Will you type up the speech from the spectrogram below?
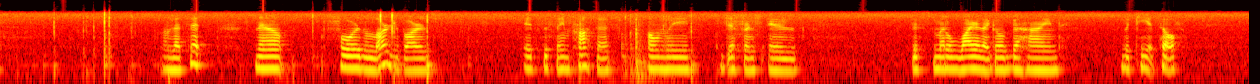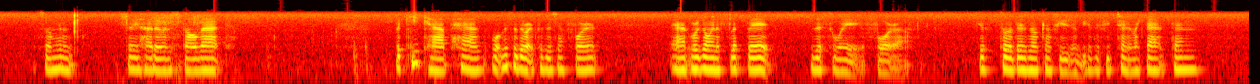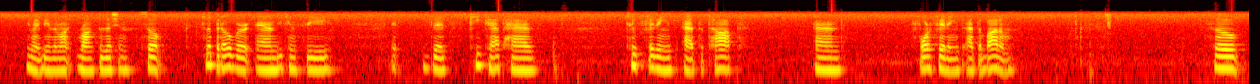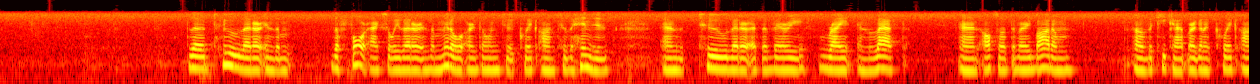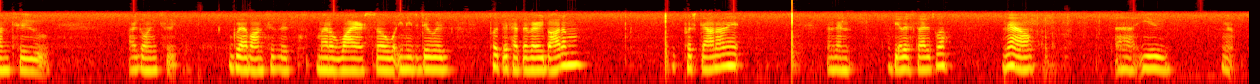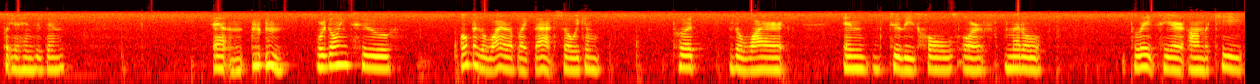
And that's it. Now for the larger bars it's the same process only difference is this metal wire that goes behind the key itself. So I'm going to show you how to install that the keycap has, well this is the right position for it, and we're going to flip it this way for, uh, just so that there's no confusion, because if you turn it like that, then you might be in the wrong, wrong position. So flip it over and you can see it, this keycap has two fittings at the top and four fittings at the bottom so the two that are in the the four actually that are in the middle are going to click onto the hinges and the two that are at the very right and left and also at the very bottom of the keycap are going to click onto are going to grab onto this metal wire. So what you need to do is put this at the very bottom push down on it and then the other side as well. Now uh, you you know put your hinges in and we're going to open the wire up like that so we can put the wire into these holes or metal plates here on the key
